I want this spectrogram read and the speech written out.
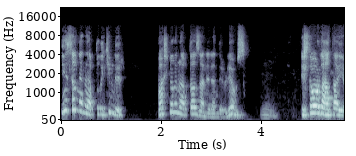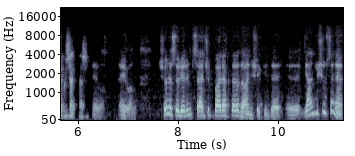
insanın en aptalı kimdir? Başkalarını aptal zannedendir biliyor musun? Hmm. İşte orada hata yapacaklar. Eyvallah. Eyvallah. Şöyle söyleyelim Selçuk Bayraktar'a da aynı şekilde. Ee, yani düşünsene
